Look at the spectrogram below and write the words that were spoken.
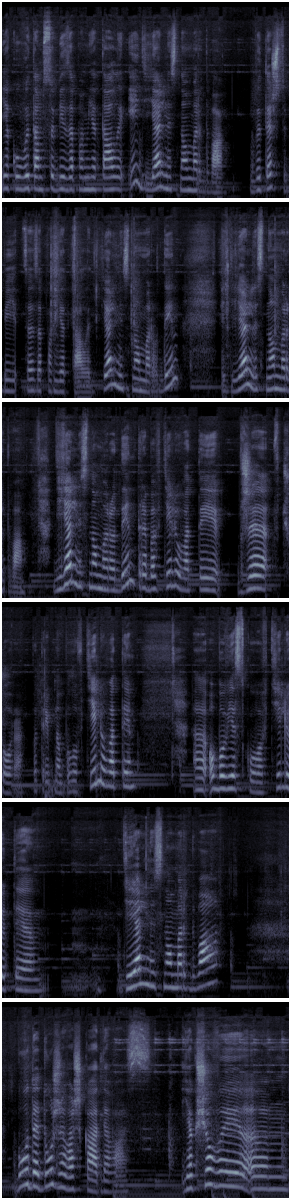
яку ви там собі запам'ятали, і діяльність номер два. Ви теж собі це запам'ятали. Діяльність номер один і діяльність номер два. Діяльність номер один треба втілювати вже вчора. Потрібно було втілювати. Е, Обов'язково втілюйте. Діяльність номер два буде дуже важка для вас. Якщо ви. ем,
